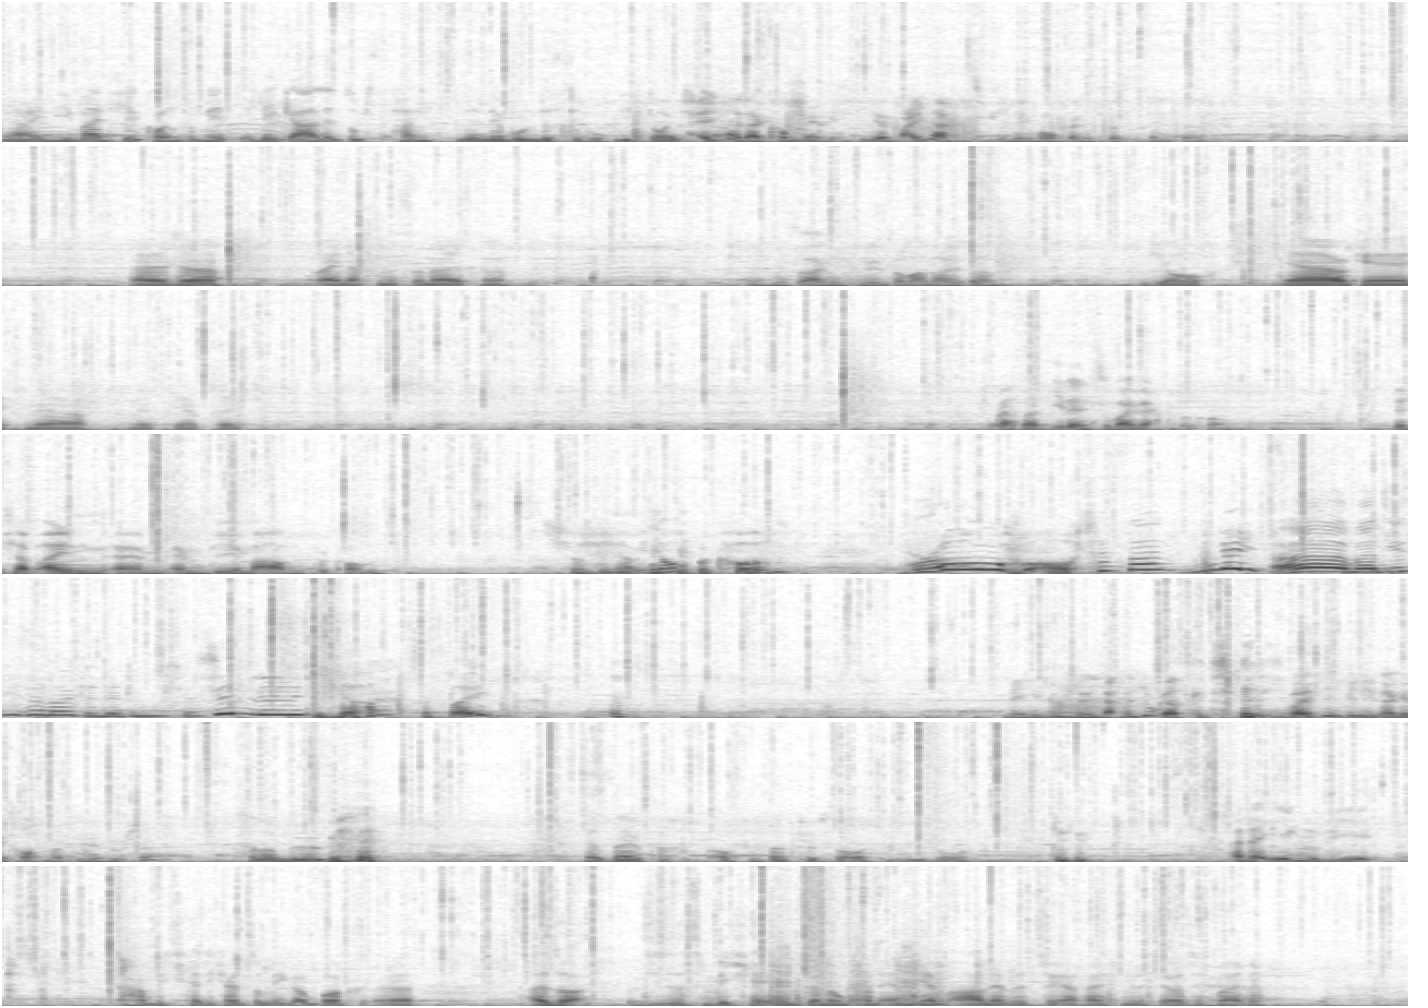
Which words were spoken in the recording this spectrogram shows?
Nein, niemand hier konsumiert illegale Substanzen in der Bundesrepublik Deutschland. Alter, da kommt mir richtige Weihnachtsfeeling hoch, wenn ich das trinke. Alter, Weihnachten ist so nice, ne? Ich muss sagen, ich finde den Sommer nicer. Ich auch. Ja, okay. Ja, Mist, ihr habt recht. Was habt ihr denn zu Weihnachten bekommen? Ich habe einen ähm, MDMA-Abend bekommen. Schon, den habe ich auch bekommen. Bro! Du auch, Tristan? Nee! Ah, wart ihr diese Leute in der Dusche? Ziemlich! Ja, das war ich. Welche Dusche? Ich hab mit Lukas gechillt. Ich weiß nicht, wen ihr da getroffen habt in der Dusche. War Möbel. Das sah einfach auf unserem Tisch so aus wie Ivo. Alter, irgendwie hab ich, hätte ich halt so mega Bock, äh, also dieses Michael-Gönnung von MDMA-Level zu erreichen. Wisst ihr, was ich meine?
